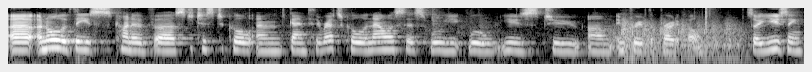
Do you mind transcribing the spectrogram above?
Uh, and all of these kind of uh, statistical and game theoretical analysis we'll, we'll use to um, improve the protocol. So using,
